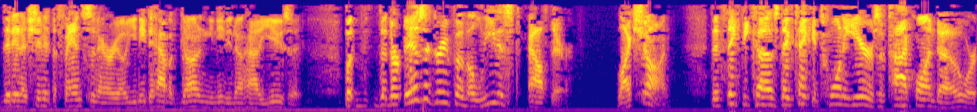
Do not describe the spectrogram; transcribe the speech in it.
that in a shit at the fan scenario, you need to have a gun you need to know how to use it. But th- there is a group of elitists out there, like Sean, that think because they've taken 20 years of taekwondo or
